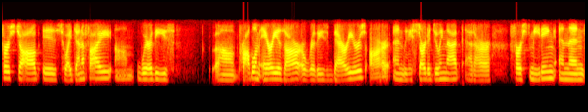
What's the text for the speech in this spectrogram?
first job is to identify um, where these uh, problem areas are or where these barriers are, and we started doing that at our first meeting and then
